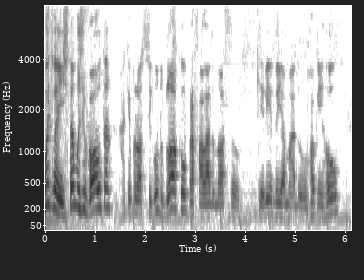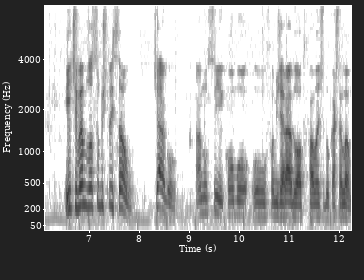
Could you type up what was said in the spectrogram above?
Muito bem, estamos de volta aqui para o nosso segundo bloco para falar do nosso querido e amado rock and roll. E tivemos uma substituição. Thiago, anuncie como o famigerado alto-falante do Castelão.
